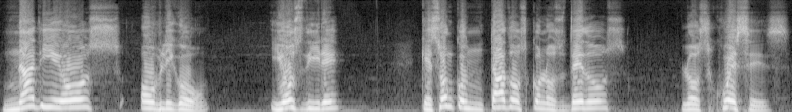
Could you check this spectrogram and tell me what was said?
Nadie os obligó, y os diré que son contados con los dedos los jueces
